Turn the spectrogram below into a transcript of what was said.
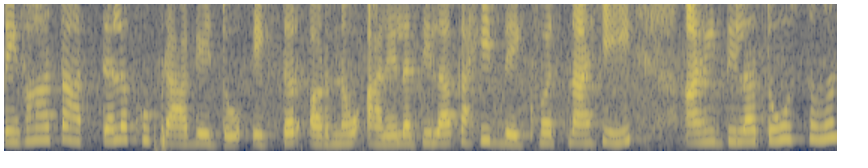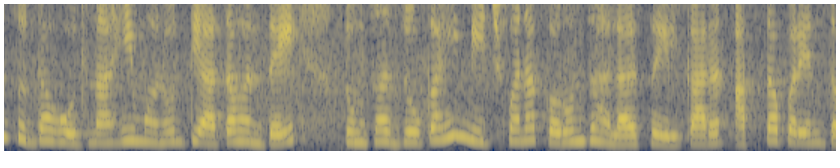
तेव्हा आता आत्याला खूप राग येतो. एकतर अर्णव आलेला तिला काही देखवत नाही आणि तिला तो सहनसुद्धा होत नाही म्हणून ती आता म्हणते तुमचा जो काही नीचपणा करून झाला असेल कारण आत्तापर्यंत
